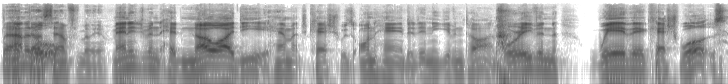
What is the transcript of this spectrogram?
That None at does all. sound familiar. Management had no idea how much cash was on hand at any given time, or even where their cash was.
